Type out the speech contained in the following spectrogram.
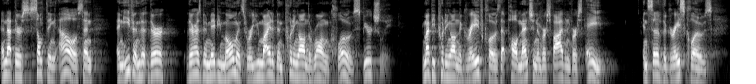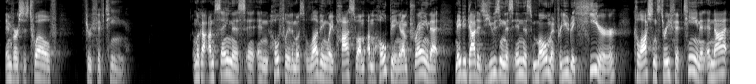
and that there's something else. And, and even that there, there has been maybe moments where you might have been putting on the wrong clothes spiritually. You might be putting on the grave clothes that Paul mentioned in verse 5 and verse 8 instead of the grace clothes in verses 12 through 15. And look, I'm saying this in hopefully the most loving way possible. I'm, I'm hoping and I'm praying that maybe God is using this in this moment for you to hear Colossians 3:15 and, and not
